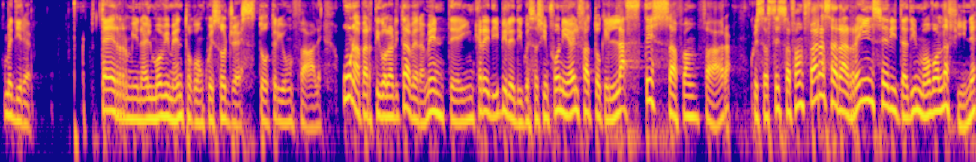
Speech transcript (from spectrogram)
come dire, termina il movimento con questo gesto trionfale. Una particolarità veramente incredibile di questa sinfonia è il fatto che la stessa fanfara, questa stessa fanfara sarà reinserita di nuovo alla fine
